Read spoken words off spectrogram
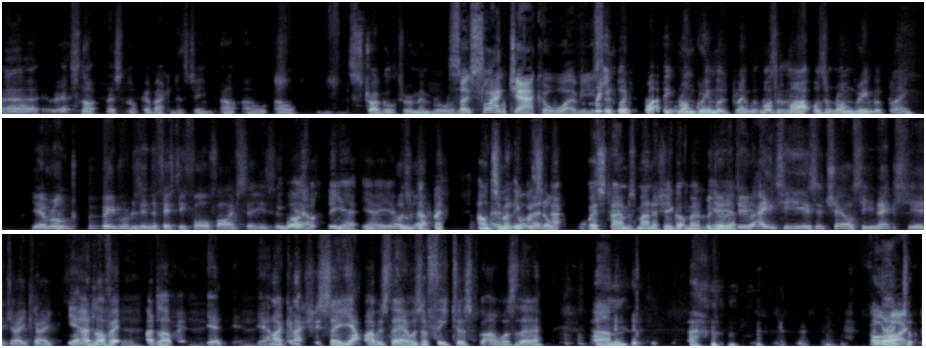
uh, let's not let's not go back into the team. I'll, I'll, I'll struggle to remember all of so them. So Slack Jack or whatever you Greenwood, said. I think Ron Greenwood was playing. It wasn't Mark? Wasn't Ron Greenwood playing? Yeah, Ron Greenwood was in the 54-5 season. He was, yeah. wasn't he? Yeah, yeah, yeah. Was, yeah. Ultimately, West, West, Ham's manager. He got medal. We're yeah, going to yeah. do 80 years of Chelsea next year, JK. Yeah, I'd love it. I'd love it. Yeah, yeah, And I can actually say, yep, I was there. I was a fetus, but I was there. Um, All right. Took,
